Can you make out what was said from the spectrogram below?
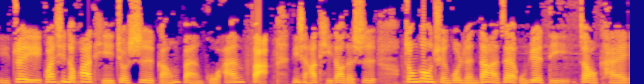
你最关心的话题就是港版国安法。你想要提到的是，中共全国人大在五月底召开，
